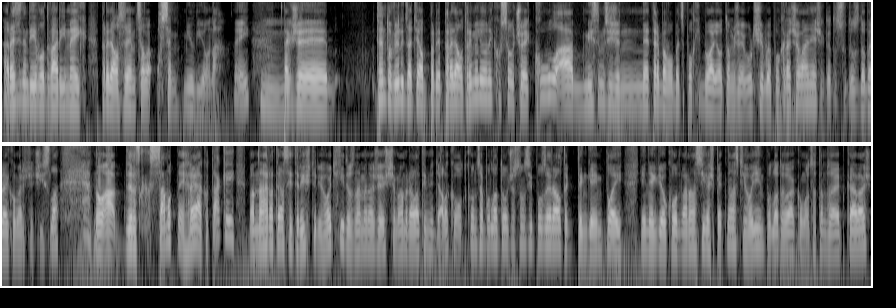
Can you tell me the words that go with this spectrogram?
a Resident Evil 2 Remake predal 7,8 milióna. Hej. Hmm. Takže tento Village zatiaľ pre, predal 3 milióny kusov, čo je cool a myslím si, že netreba vôbec pochybovať o tom, že určite bude pokračovanie, však toto sú dosť dobré komerčné čísla. No a teraz k samotnej hre ako takej, mám nahraté asi 3-4 hoďky, to znamená, že ešte mám relatívne ďaleko od konca podľa toho, čo som si pozeral, tak ten gameplay je niekde okolo 12 až 15 hodín podľa toho, ako moc sa tam zajebkávaš.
